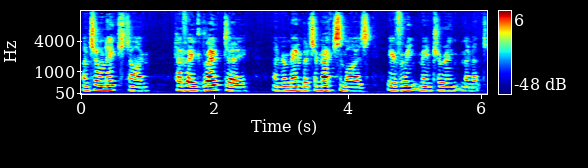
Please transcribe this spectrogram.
Until next time, have a great day and remember to maximize every mentoring minute.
